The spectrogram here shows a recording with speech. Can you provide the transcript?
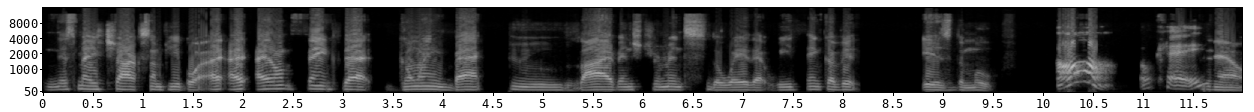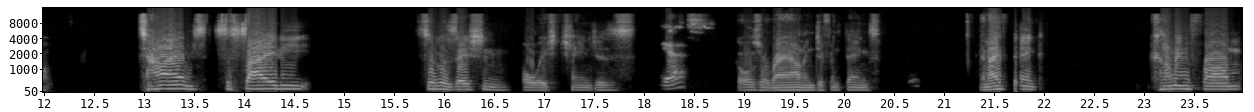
this may shock some people. I, I, I don't think that going back to live instruments the way that we think of it is the move. Ah, okay. Now, times, society, civilization always changes. Yes. Goes around and different things. And I think coming from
